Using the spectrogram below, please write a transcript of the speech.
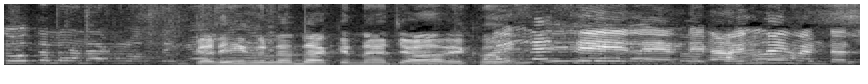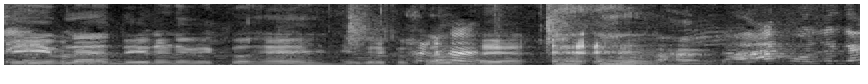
ਦੁੱਧ ਲੈ ਲੈ ਖਲੋਤੇ ਗਲੀ ਖੁੱਲਣ ਦਾ ਕਿੰਨਾ ਚਾਹ ਵੇਖੋ। ਪਹਿਲਾਂ ਹੀ ਸੇ ਲੈਂਦੇ ਪਹਿਲਾਂ ਹੀ ਵੰਡਲ ਲਈ। ਸੇਬ ਲੈਂਦੇ ਇਹਨਾਂ ਨੇ ਵੇਖੋ ਹੈ? ਇਧਰ ਕੋ ਖਾਂਦੇ ਆ। ਰਾਹ ਖੁੱਲ ਗਿਆ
